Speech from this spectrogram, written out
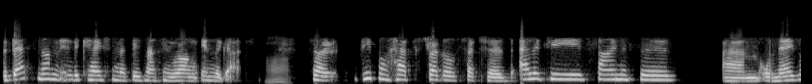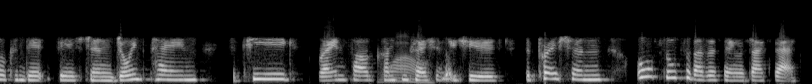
But that's not an indication that there's nothing wrong in the gut. Ah. So people have struggles such as allergies, sinuses, um, or nasal congestion, joint pain, fatigue, brain fog, concentration wow. issues, depression, all sorts of other things like that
